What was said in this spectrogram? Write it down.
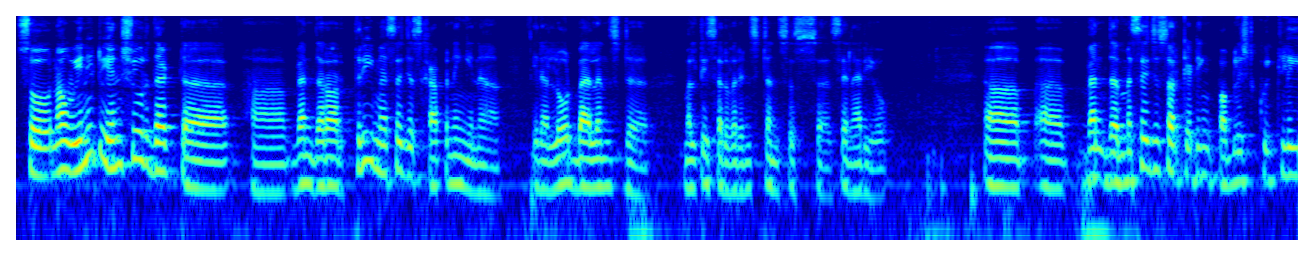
So now we need to ensure that uh, uh, when there are three messages happening in a in a load balanced uh, multi-server instances uh, scenario uh, when the messages are getting published quickly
